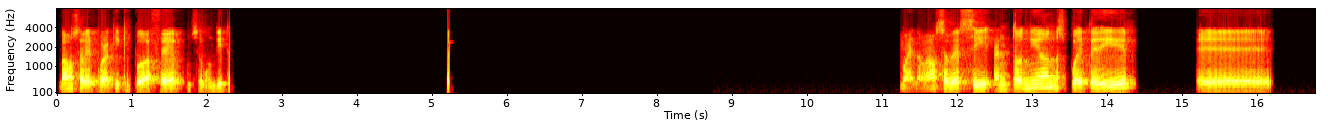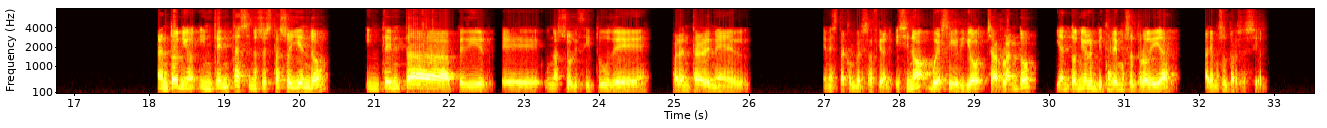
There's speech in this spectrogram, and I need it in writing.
vamos a ver por aquí qué puedo hacer. Un segundito. Bueno, vamos a ver si Antonio nos puede pedir... Eh, Antonio, intenta, si nos estás oyendo, intenta pedir eh, una solicitud de, para entrar en, el, en esta conversación. Y si no, voy a seguir yo charlando y a Antonio lo invitaremos otro día, haremos otra sesión.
